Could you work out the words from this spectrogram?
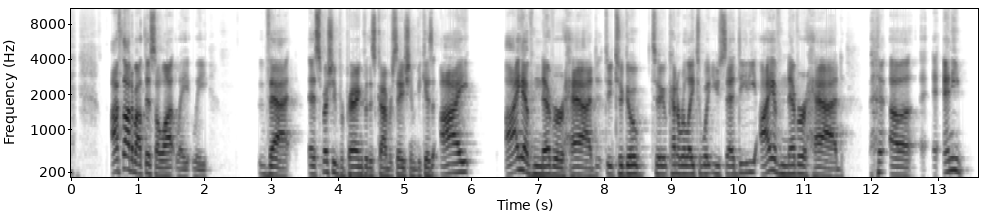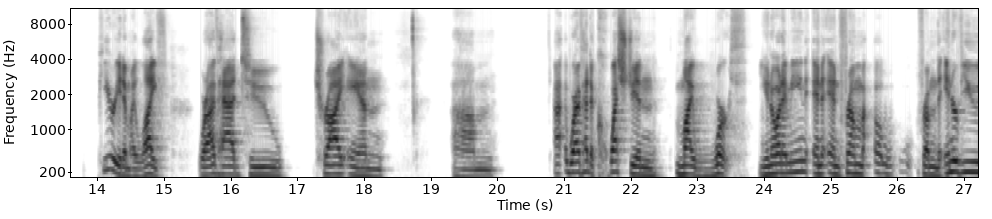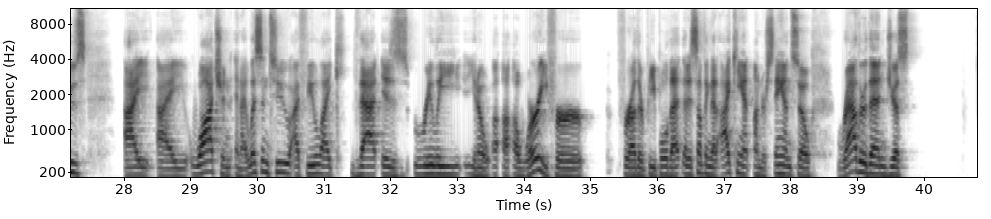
I've thought about this a lot lately. That especially preparing for this conversation because I I have never had to, to go to kind of relate to what you said, Didi. I have never had uh, any period in my life where I've had to try and um, I, where I've had to question my worth. You know what I mean? And and from uh, from the interviews I I watch and, and I listen to, I feel like that is really you know a, a worry for for other people. That that is something that I can't understand. So rather than just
